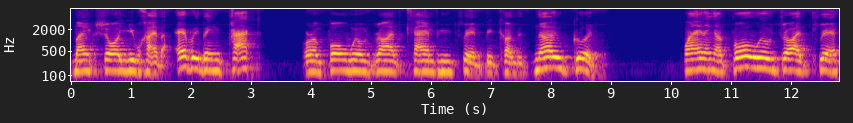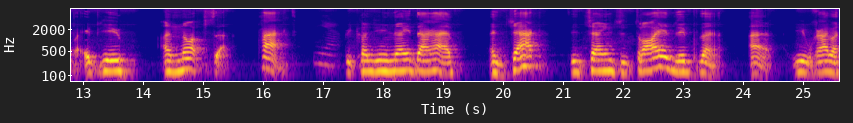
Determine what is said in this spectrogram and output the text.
make sure you have everything packed for a four-wheel drive camping trip because it's no good planning a four-wheel drive trip if you are not packed Yeah. because you need to have a jack to change the tires if the uh, you have a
